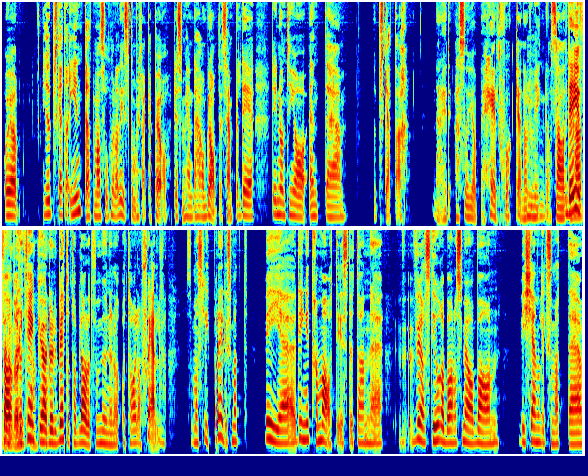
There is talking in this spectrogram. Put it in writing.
och jag, jag uppskattar inte att man som journalist kommer knacka på det som hände häromdagen till exempel. Det, det är någonting jag inte uppskattar. Nej, alltså jag blev helt chockad när du ringde och sa att Mm. Men det är ju för att, och då tänker jag, då är det bättre att ta bladet från munnen och, och tala själv. Så man slipper det. Liksom att vi, eh, det är inget dramatiskt, utan eh, vi har stora barn och små barn. Vi känner liksom att eh,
